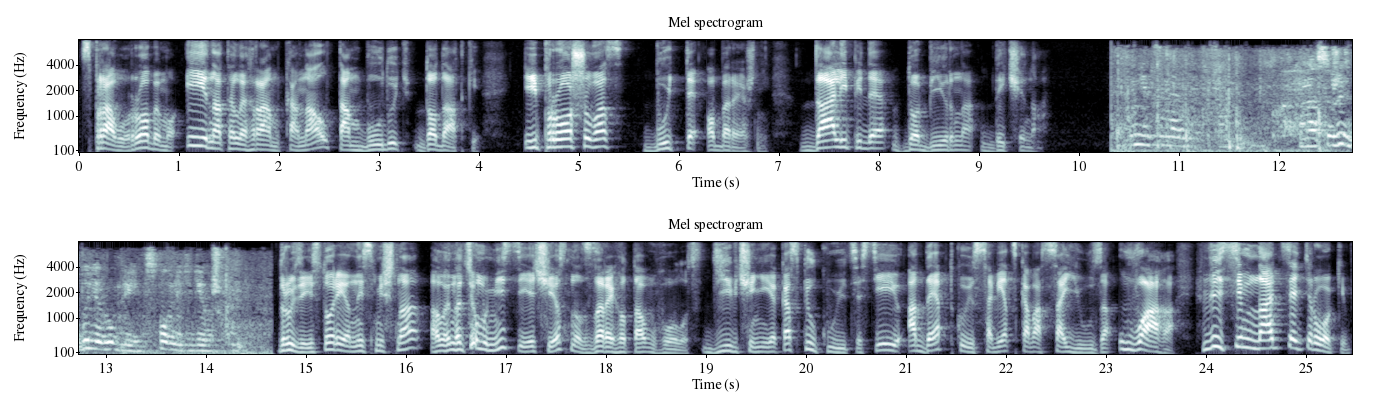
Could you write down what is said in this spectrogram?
справу робимо. І на телеграм-канал там будуть додатки. І прошу вас, будьте обережні. Далі піде добірна дичина. Нет, не надо. У нас всю жизнь были рубли. Вспомните девушку. Друзі, історія не смішна, але на цьому місці я чесно зареготав голос. Дівчині, яка спілкується з тією адепткою Совєтського Союзу. Увага! 18 років.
